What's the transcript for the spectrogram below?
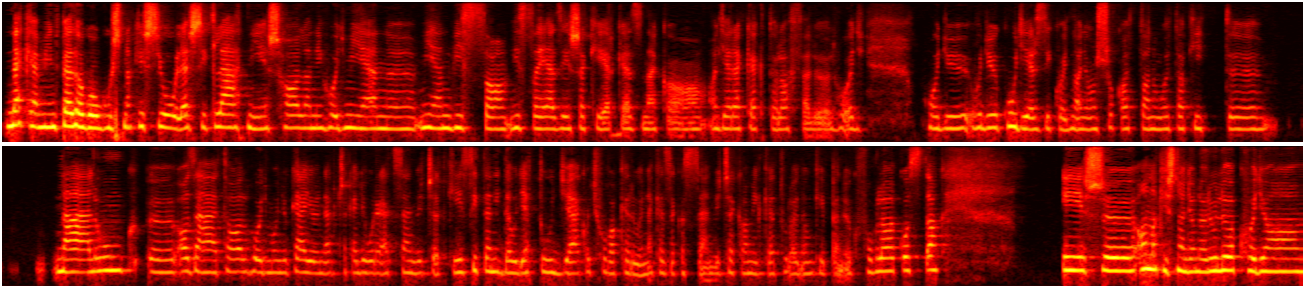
nekem, mint pedagógusnak is jól esik látni és hallani, hogy milyen, milyen vissza, visszajelzések érkeznek a, a gyerekektől a felől, hogy, hogy, hogy ők úgy érzik, hogy nagyon sokat tanultak itt nálunk azáltal, hogy mondjuk eljönnek csak egy órát szendvicset készíteni, de ugye tudják, hogy hova kerülnek ezek a szendvicsek, amikkel tulajdonképpen ők foglalkoztak. És annak is nagyon örülök, hogy a,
